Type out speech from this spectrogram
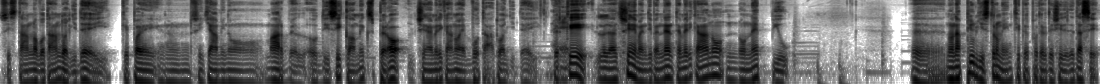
si stanno votando agli dei, che poi mm, si chiamino Marvel o DC Comics, però il cinema americano è votato agli dei, perché l- il cinema indipendente americano non è più, eh, non ha più gli strumenti per poter decidere da sé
